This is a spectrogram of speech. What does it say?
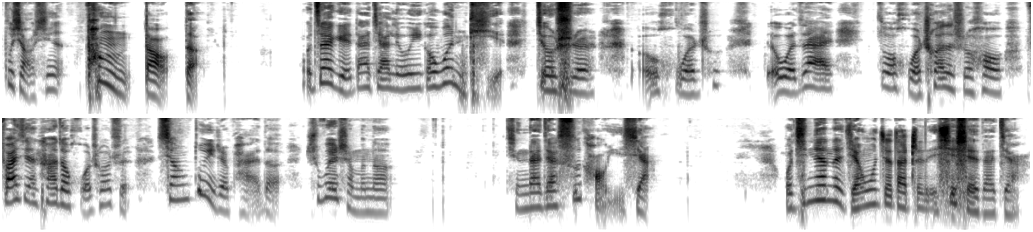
不小心碰到的。我再给大家留一个问题，就是呃，火车，我在坐火车的时候发现它的火车是相对着排的，是为什么呢？请大家思考一下。我今天的节目就到这里，谢谢大家。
